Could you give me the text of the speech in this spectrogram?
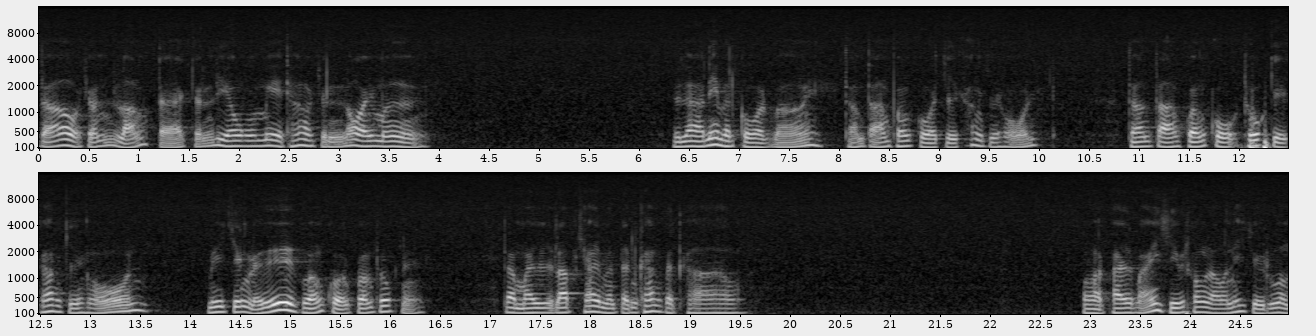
เต้าจนหลังแตกจนเลี้ยวไม่เท่าจนลอยมือ เวลานี้มันโกรธหมตามตามความโกรธจีข้างจีโหนตามตามความโกรธทุกจีข้างจีโหนมีจริงหรือความโกรธความทุกข์เนี่ยทำไมรับใช้มันเป็นข้างเป็นข่าวปลอดภัยไหมชีวิตของเรานี่จะร่วม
